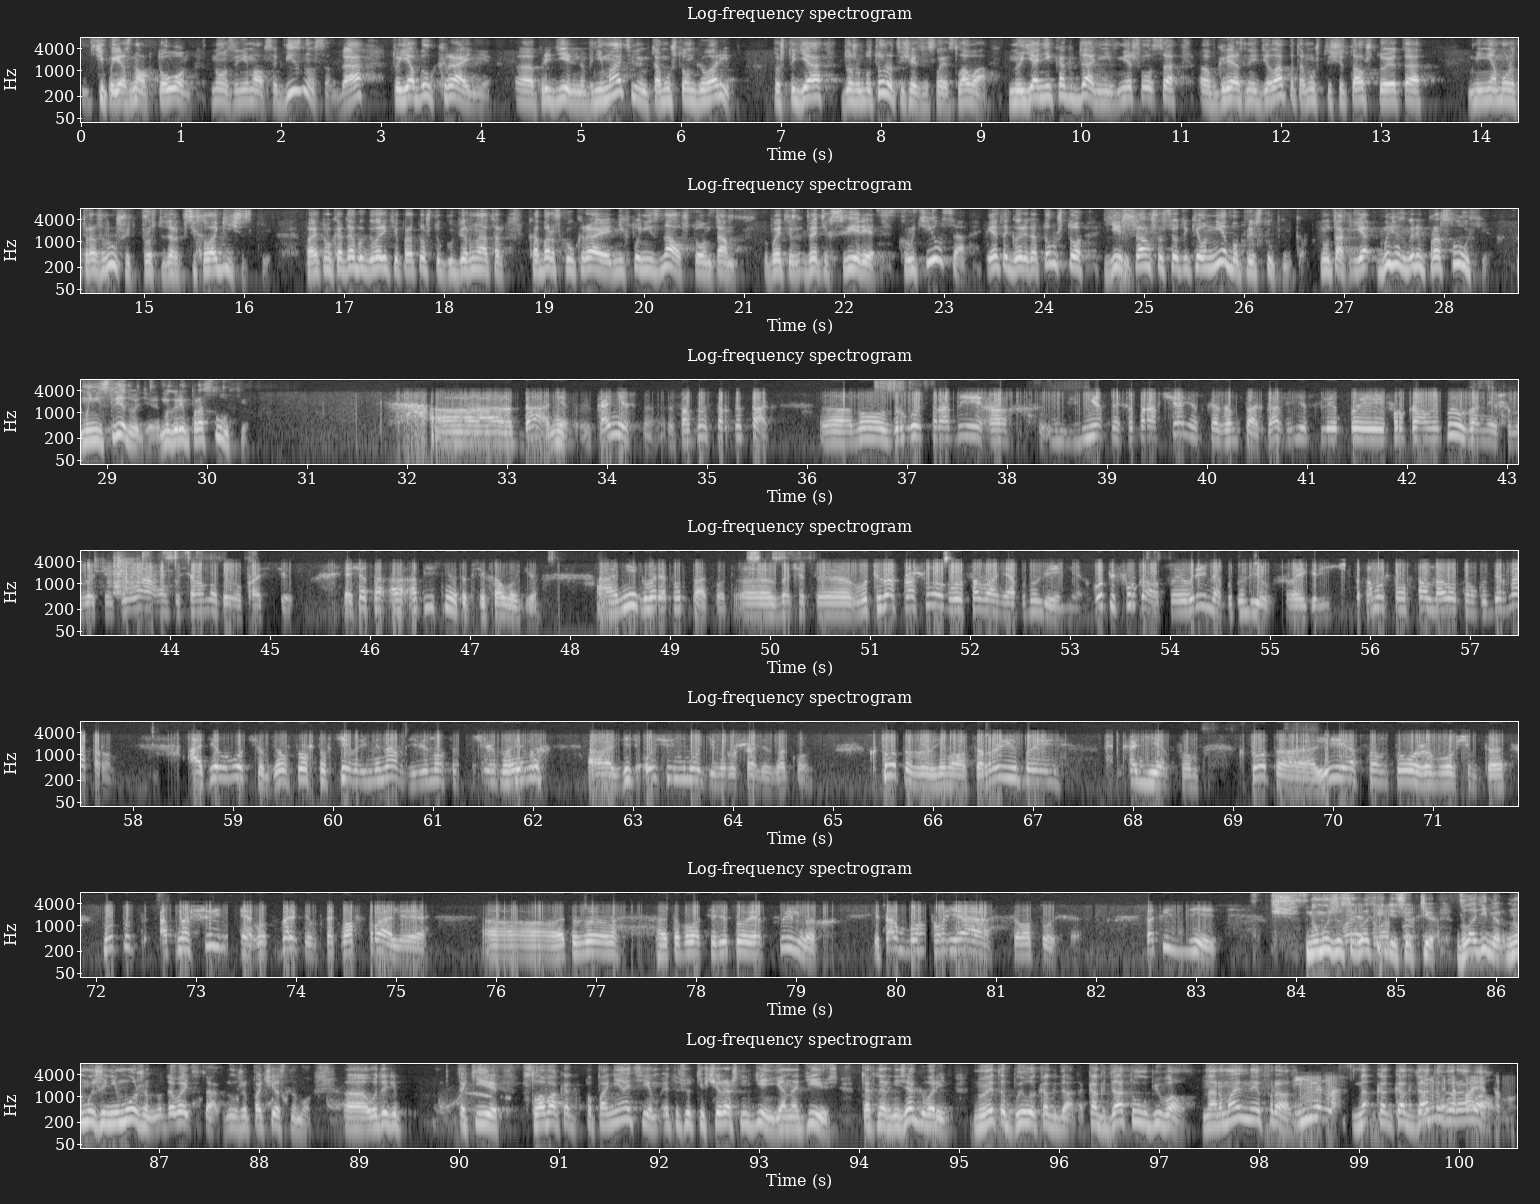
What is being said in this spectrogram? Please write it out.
типа я знал, кто он, но он занимался бизнесом, да, то я был крайне э, предельно внимателен к тому, что он говорит. Потому что я должен был тоже отвечать за свои слова, но я никогда не вмешивался э, в грязные дела, потому что считал, что это меня может разрушить просто даже психологически. Поэтому, когда вы говорите про то, что губернатор Хабаровского края, никто не знал, что он там в, эти, в этих сфере крутился, это говорит о том, что есть шанс, что все-таки он не был преступником. Ну так, я, мы сейчас говорим про слухи. Мы не следователи, мы говорим про слухи. А, да, нет, конечно. С одной стороны так. А, но с другой стороны, а, местный хабаровчанин, скажем так, даже если бы Фургал и был замешан в эти дела, он бы все равно бы его простил. Я сейчас а, а, объясню эту психологию. Они говорят вот так вот. Э, значит, э, вот у нас прошло голосование обнуления. Вот и Фургал в свое время обнулил свои грехи, потому что он стал народным губернатором. А дело вот в чем. Дело в том, что в те времена, в 90-х нулевых, а, здесь очень многие нарушали закон. Кто-то занимался рыбой, конерством, кто-то лесом тоже, в общем-то. Ну, тут отношения, вот знаете, вот как в Австралии, это же это была территория ссыльных, и там была своя философия. Так и здесь. Но мы же согласились все-таки, Владимир, но мы же не можем, ну давайте так, ну уже по-честному, э, вот эти такие слова, как по понятиям, это все-таки вчерашний день, я надеюсь. Так, наверное, нельзя говорить, но это было когда-то. Когда-то убивал. Нормальная фраза. Именно. когда-то воровал. Поэтому.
